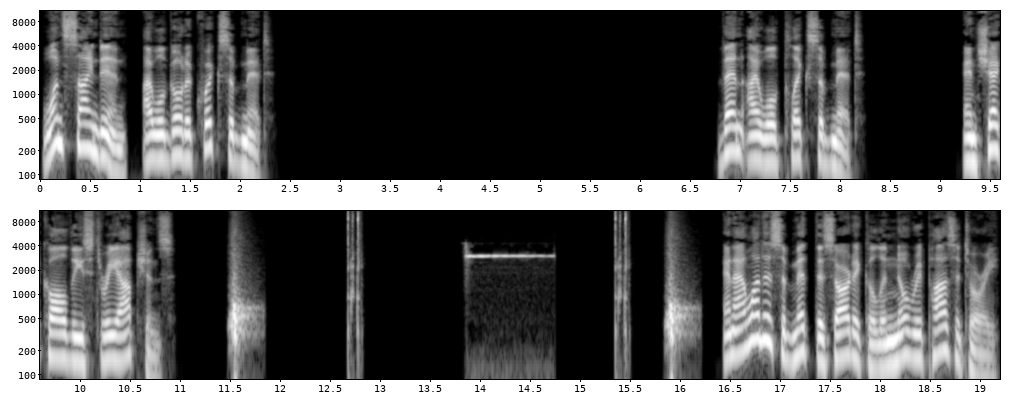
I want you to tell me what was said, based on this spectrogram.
Once signed in, I will go to Quick Submit. Then I will click Submit and check all these three options. And I want to submit this article in no repository,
